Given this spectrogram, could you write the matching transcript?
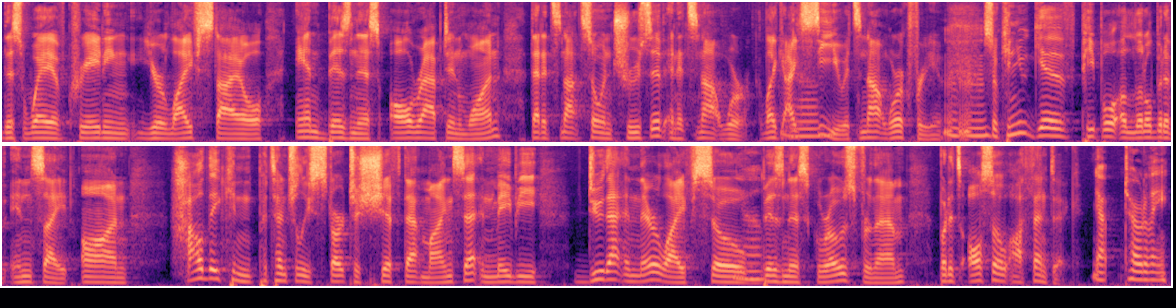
this way of creating your lifestyle and business all wrapped in one that it's not so intrusive and it's not work. Like I see you, it's not work for you. So can you give people a little bit of insight on how they can potentially start to shift that mindset and maybe do that in their life so Yeah. business grows for them, but it's also authentic. Yep, totally.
